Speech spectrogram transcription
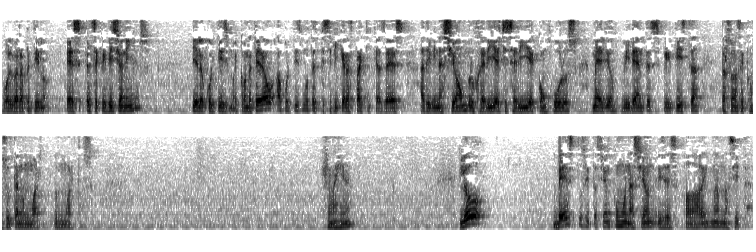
vuelve a repetirlo, es el sacrificio a niños y el ocultismo. Y con refiero a ocultismo te especifica las prácticas, es adivinación, brujería, hechicería, conjuros, medios, videntes, espiritistas, personas que consultan los, muertos. ¿Se imaginan? Luego ves tu situación como nación y dices, ay mamacita.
